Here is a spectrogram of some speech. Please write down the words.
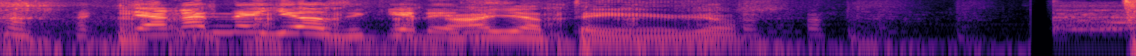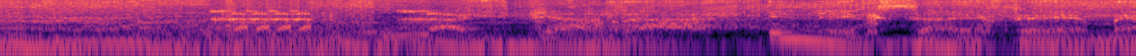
Ya gané yo si quieres. Cállate, Dios. La garra en Exa FM.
